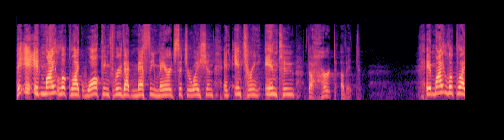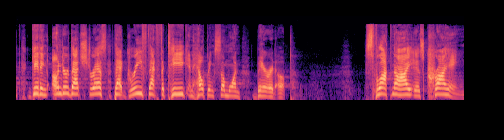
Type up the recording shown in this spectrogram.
It, it, might look like walking through that messy marriage situation and entering into the hurt of it. It might look like getting under that stress, that grief, that fatigue, and helping someone bear it up. Splachni is crying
